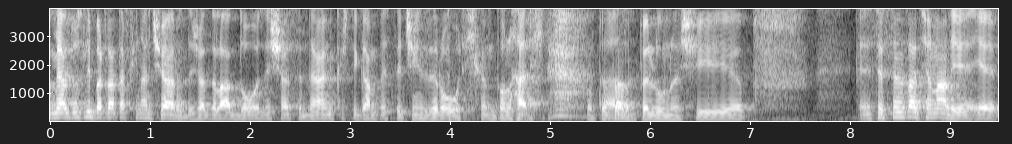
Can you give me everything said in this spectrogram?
Mi-a adus libertatea financiară. Deja de la 26 de ani câștigam peste 5 zerouri în dolari Foarte uh, tare. pe lună și uh, pf, este senzațional. E, e,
